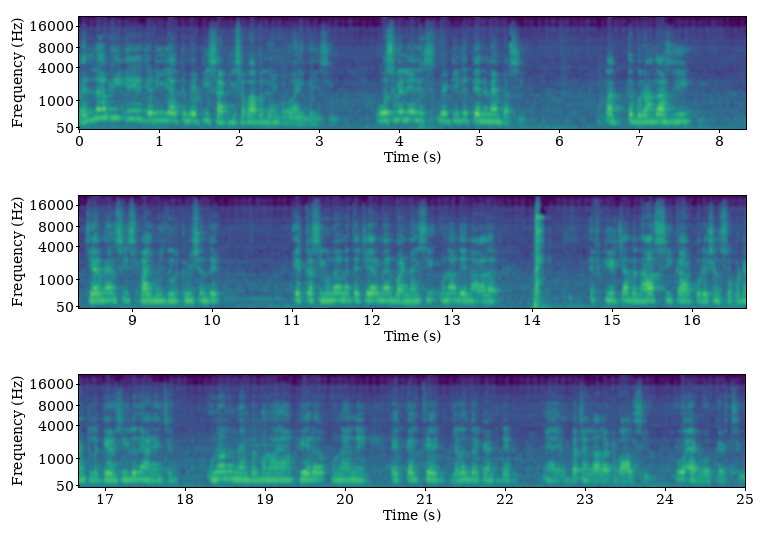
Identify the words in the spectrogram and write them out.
ਪਹਿਲਾਂ ਵੀ ਇਹ ਜਿਹੜੀ ਆ ਕਮੇਟੀ ਸਾਡੀ ਸਭਾ ਵੱਲੋਂ ਹੀ ਬਣਵਾਈ ਗਈ ਸੀ। ਉਸ ਵੇਲੇ ਇਸ ਕਮੇਟੀ ਦੇ ਤਿੰਨ ਮੈਂਬਰ ਸੀ। ਭਗਤ ਗੁਰਾਂਦਾਸ ਜੀ, ਚੇਅਰਮੈਨ ਸੀ ਸਫ਼ਾਈ ਮਜ਼ਦੂਰ ਕਮਿਸ਼ਨ ਦੇ। ਇੱਕ ਅਸੀਂ ਉਹਨਾਂ ਨੇ ਤੇ ਚੇਅਰਮੈਨ ਬਣਨਾ ਹੀ ਸੀ। ਉਹਨਾਂ ਦੇ ਨਾਲ ਫਕੀਰ ਚੰਦ ਨਾਥ ਸੀ ਕਾਰਪੋਰੇਸ਼ਨ ਸੁਪਰਡੈਂਟ ਲੱਗੇ ਹੋਏ ਸੀ ਲੁਧਿਆਣੇ 'ਚ। ਉਹਨਾਂ ਨੂੰ ਮੈਂਬਰ ਬਣਾਇਆ। ਫਿਰ ਉਹਨਾਂ ਨੇ ਇੱਕ ਇੱਥੇ ਜਲੰਧਰ ਕੈਂਟ ਦੇ ਬਚਨ ਲਾਲ ਅਟਵਾਲ ਸੀ। ਉਹ ਐਡਵੋਕੇਟ ਸੀ।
